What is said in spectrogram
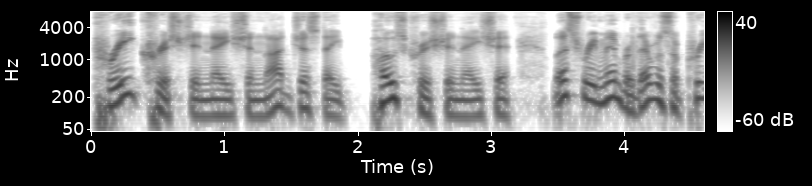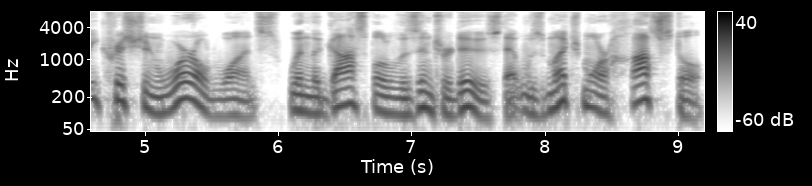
pre Christian nation, not just a post Christian nation. Let's remember there was a pre Christian world once when the gospel was introduced that was much more hostile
